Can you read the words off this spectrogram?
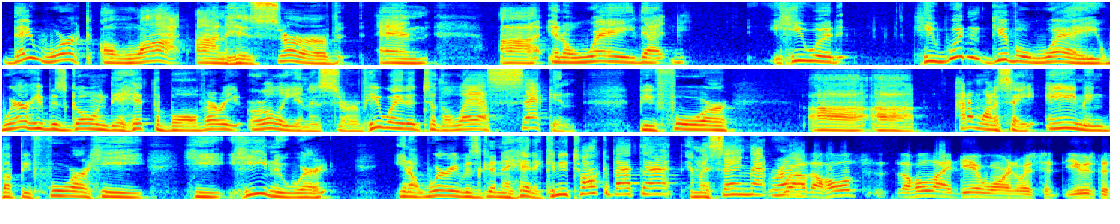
they worked a lot on his serve and uh, in a way that he would he wouldn't give away where he was going to hit the ball very early in his serve. He waited to the last second before uh, uh, I don't want to say aiming, but before he he he knew where you know, where he was going to hit it. Can you talk about that? Am I saying that right? Well, the whole the whole idea, Warren, was to use the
